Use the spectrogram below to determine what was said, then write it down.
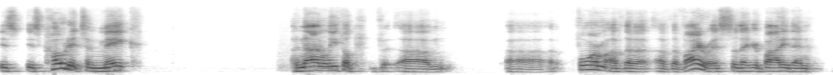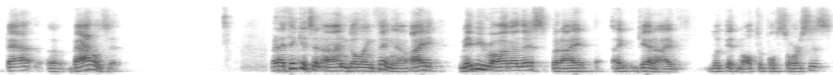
is is coded to make a non-lethal um, uh, form of the of the virus, so that your body then bat, uh, battles it. But I think it's an ongoing thing. Now, I may be wrong on this, but I again I've looked at multiple sources.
